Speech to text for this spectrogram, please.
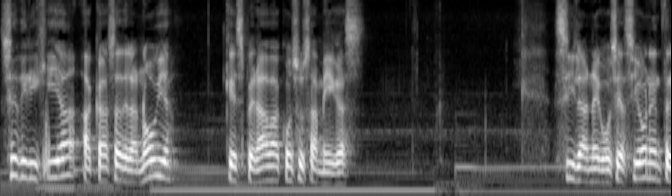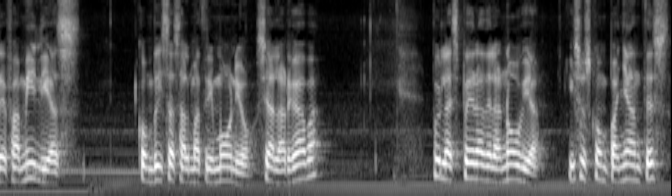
se dirigía a casa de la novia, que esperaba con sus amigas. Si la negociación entre familias con vistas al matrimonio se alargaba, pues la espera de la novia y sus acompañantes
